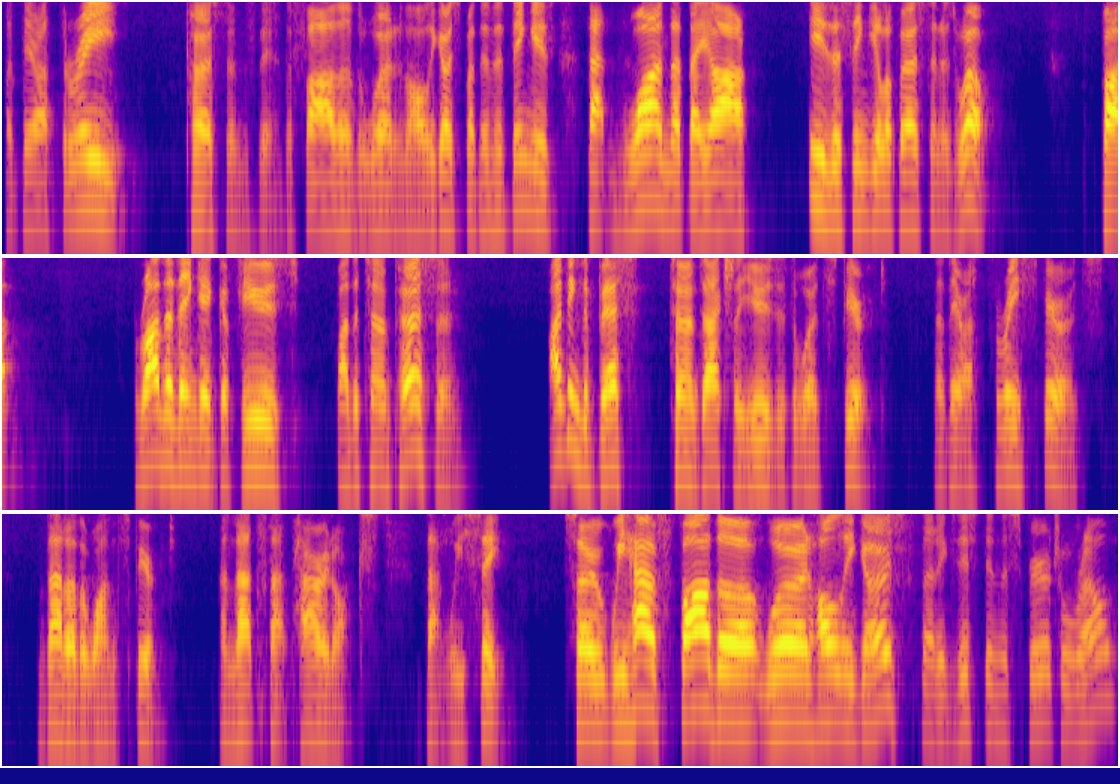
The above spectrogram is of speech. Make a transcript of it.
But there are three persons there the Father, the Word, and the Holy Ghost. But then the thing is that one that they are is a singular person as well. But rather than get confused by the term person, I think the best term to actually use is the word spirit, that there are three spirits that are the one spirit. And that's that paradox that we see. So we have Father, Word, Holy Ghost that exist in the spiritual realm.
